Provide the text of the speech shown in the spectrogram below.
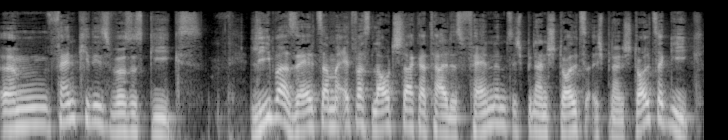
Ähm, Fankiddies versus Geeks. Lieber seltsamer, etwas lautstarker Teil des Fandoms. Ich bin ein stolzer, ich bin ein stolzer Geek.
